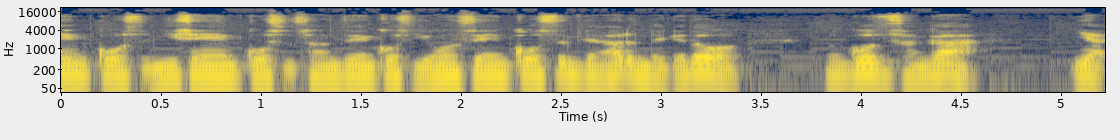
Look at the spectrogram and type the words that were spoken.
円コース、2000円コース、3000円コース、4000円コースみたいなのあるんだけど、ゴーズさんが、いや、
